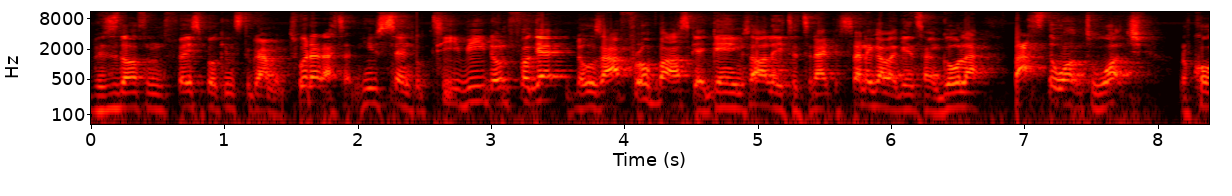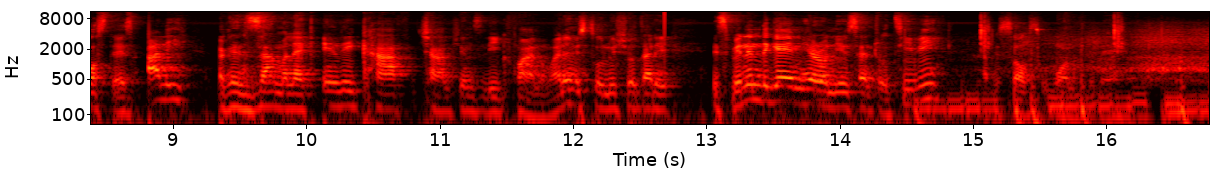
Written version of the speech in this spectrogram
Visit us on Facebook, Instagram, and Twitter. That's at News Central TV. Don't forget, those Afro basket games are later tonight. The Senegal against Angola. That's the one to watch. And of course, there's Ahly against Zamalek in the CAF Champions League final. My name is Tolu Shotade. It's been in the game here on News Central TV. Have yourselves a wonderful day.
